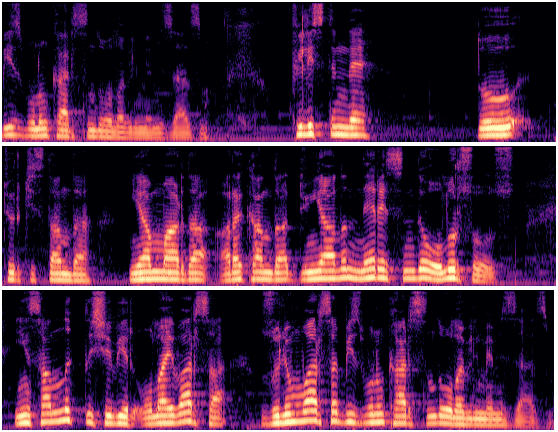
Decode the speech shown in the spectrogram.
biz bunun karşısında olabilmemiz lazım. Filistin'de, Doğu Türkistan'da, Myanmar'da, Arakan'da, dünyanın neresinde olursa olsun insanlık dışı bir olay varsa, zulüm varsa biz bunun karşısında olabilmemiz lazım.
